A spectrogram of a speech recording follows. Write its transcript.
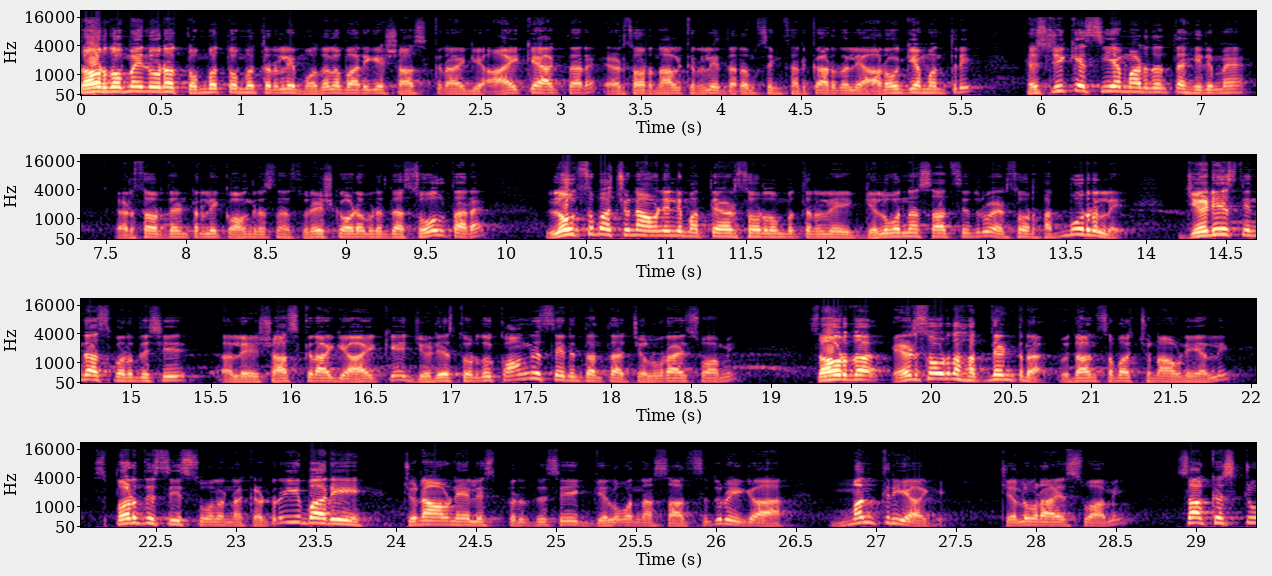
ಸಾವಿರದ ಒಂಬೈನೂರ ತೊಂಬತ್ತೊಂಬತ್ತರಲ್ಲಿ ಮೊದಲ ಬಾರಿಗೆ ಶಾಸಕರಾಗಿ ಆಯ್ಕೆ ಆಗ್ತಾರೆ. ಎರಡ್ ಸಾವಿರದ ನಾಲ್ಕರಲ್ಲಿ ಧರ್ಮಸಿಂಗ್ ಸಿಂಗ್ ಸರ್ಕಾರದಲ್ಲಿ ಆರೋಗ್ಯ ಮಂತ್ರಿ. H D K C A ಮಾಡಿದಂಥ ಹಿರಿಮೆ. ಎರಡ್ ಸಾವಿರದ ಎಂಟರಲ್ಲಿ ಕಾಂಗ್ರೆಸ್ನ ಸುರೇಶ್ ಗೌಡ ವಿರುದ್ಧ ಸೋಲ್ತಾರೆ. ಲೋಕಸಭಾ ಚುನಾವಣೆಯಲ್ಲಿ ಮತ್ತೆ ಎರಡ್ ಸಾವಿರದ ಒಂಬತ್ತರಲ್ಲಿ ಗೆಲುವನ್ನು ಸಾಧಿಸಿದ್ರು. ಎರಡ್ ಸಾವಿರದ ಹದಿಮೂರರಲ್ಲಿ ಜೆ ಡಿ ಸ್ಪರ್ಧಿಸಿ ಅಲ್ಲಿ ಶಾಸಕರಾಗಿ ಆಯ್ಕೆ ಜೆ ಡಿ ಎಸ್ ತೊರೆದು ಕಾಂಗ್ರೆಸ್ ಸೇರಿದ್ದಂಥ ಚಲುವರಾಯಸ್ವಾಮಿ. ಸಾವಿರದ ಎರಡು ಸಾವಿರದ ಹದಿನೆಂಟರ ವಿಧಾನಸಭಾ ಚುನಾವಣೆಯಲ್ಲಿ ಸ್ಪರ್ಧಿಸಿ ಸೋಲನ್ನು ಕಂಡರು. ಈ ಬಾರಿ ಚುನಾವಣೆಯಲ್ಲಿ ಸ್ಪರ್ಧಿಸಿ ಗೆಲುವನ್ನು ಸಾಧಿಸಿದ್ರು. ಈಗ ಮಂತ್ರಿಯಾಗಿ ಚಲುವರಾಯಸ್ವಾಮಿ. ಸಾಕಷ್ಟು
